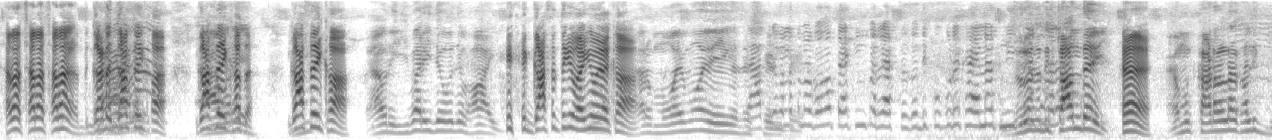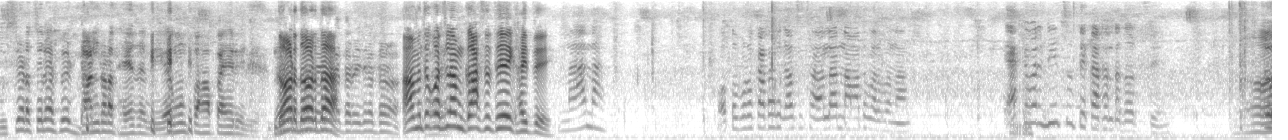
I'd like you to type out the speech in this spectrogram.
ছাড়া ছাড়া ছাড়া। গাছে খা গাছে খা গাছে খা। আর এবারই দেবো যে ভাই। গাছের থেকে ভেঙে ভেঙে খা। আর ময় ময় হয়ে গেছে রাত্রেবেলা তোমার বাবা প্যাকিং করে রাখছে যদি কুকুরে খায় না নিচে জোরে যদি টান দেই হ্যাঁ। এমন কাঁড়ালটা খালি চলে আসবে ডান্ডাটা যাবে এমন পাহা রয়েছে ধর ধর দা ধরো, ধরো। আমি তো কইছিলাম গাছে থেকে খাইতে। না না। অত বড় কাঁঠাল গাছে ছাড়ালে নামাতে পারবে না। একেবারে নিচুতে কাঁঠালটা ধরছে। ও,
